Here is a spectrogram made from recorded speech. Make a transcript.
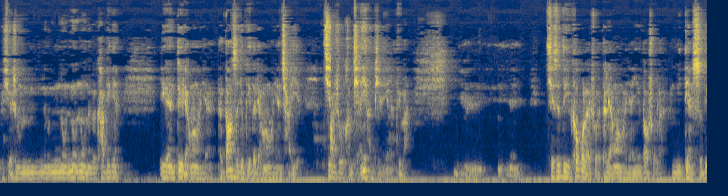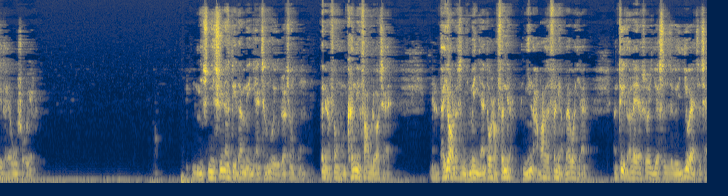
个学生弄弄弄弄那个咖啡店，一个人兑两万块钱，他当时就给他两万块钱茶叶，其他时候很便宜很便宜了，对吧？嗯，其实对于客户来说，他两万块钱已经到手了，你垫十对他也无所谓了。你你虽然对他每年承诺有点分红，那点分红肯定发不了财。他要的是你每年多少分点你哪怕是分两百块钱，对他来说也是这个意外之财，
